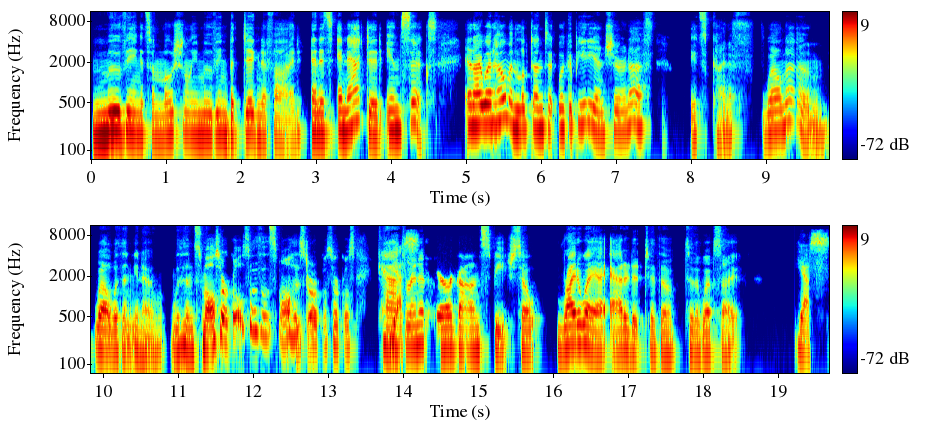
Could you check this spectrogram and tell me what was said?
moving, it's emotionally moving, but dignified. And it's enacted in six. And I went home and looked onto Wikipedia, and sure enough, it's kind of well known. Well, within, you know, within small circles, within small historical circles, Catherine yes. of Aragon's speech. So right away I added it to the to the website. Yes.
